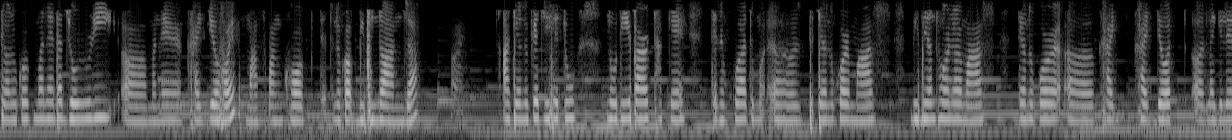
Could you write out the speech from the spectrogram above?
তেওঁলোকক মানে এটা জৰুৰী মানে খাদ্য হয় মাছ মাংস তেনেকুৱা বিভিন্ন আঞ্জা। আৰু তেওঁলোকে যিহেতু নদীৰ পাৰত থাকে তেনেকুৱা তোমাৰ তেওঁলোকৰ মাছ বিভিন্ন ধৰণৰ মাছ তেওঁলোকৰ খাদ্যত লাগিলে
